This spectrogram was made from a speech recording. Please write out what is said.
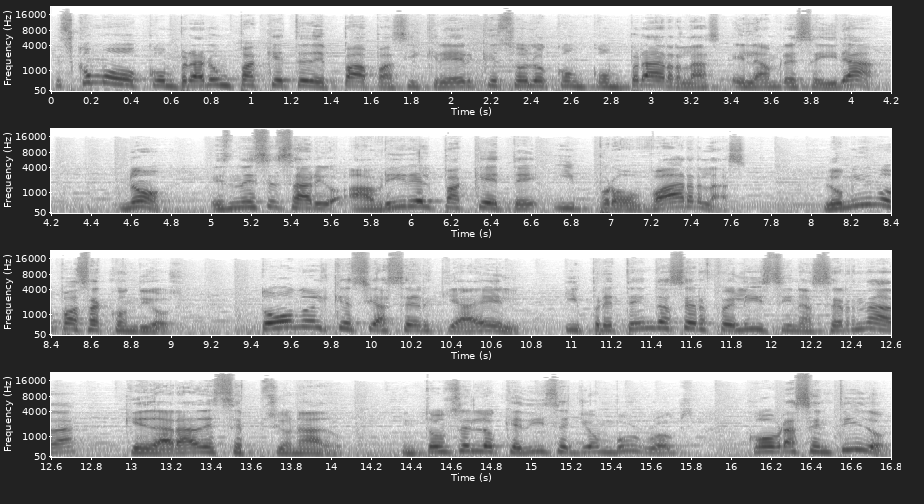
Es como comprar un paquete de papas y creer que solo con comprarlas el hambre se irá. No, es necesario abrir el paquete y probarlas. Lo mismo pasa con Dios. Todo el que se acerque a Él y pretenda ser feliz sin hacer nada, quedará decepcionado. Entonces lo que dice John Burroughs cobra sentido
